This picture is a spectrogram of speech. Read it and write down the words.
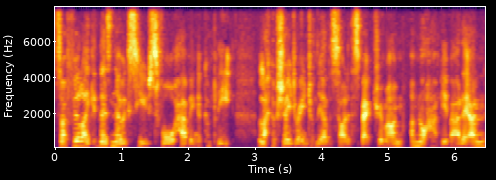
so I feel like there's no excuse for having a complete lack of shade range on the other side of the spectrum. I'm, I'm not happy about it and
